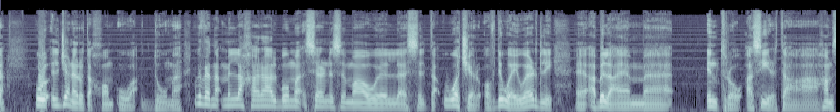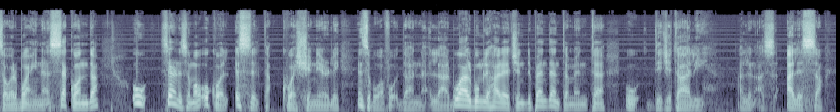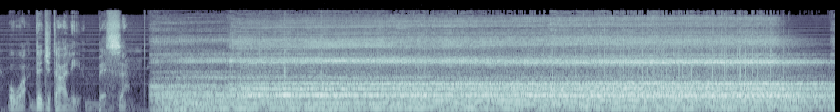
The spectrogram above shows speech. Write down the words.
u l-ġeneru tagħhom huwa doom. U kif għedna mill-aħħar album ser nisimgħu l-silta Watcher of the Wayward li qabilha hemm Intro qasir ta' 45 sekonda u ser nisimgħu ukoll is-silta Question Nearly insibuha fuq dan l-album. Album li ħareġ indipendentament u diġitali, għall-inqas għalissa huwa diġitali biss.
